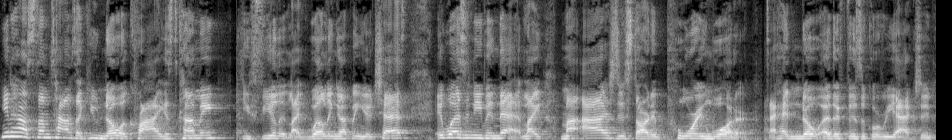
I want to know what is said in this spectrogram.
you know how sometimes like you know a cry is coming, you feel it like welling up in your chest. It wasn't even that. Like my eyes just started pouring water. I had no other physical reaction,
